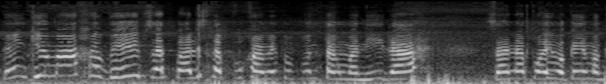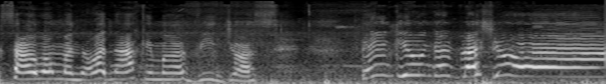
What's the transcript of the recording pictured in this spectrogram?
Thank you mga kababes at paalis na po kami papuntang Manila. Sana po ay huwag kayong magsawang manood ng aking mga videos. Thank you and God bless you all!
